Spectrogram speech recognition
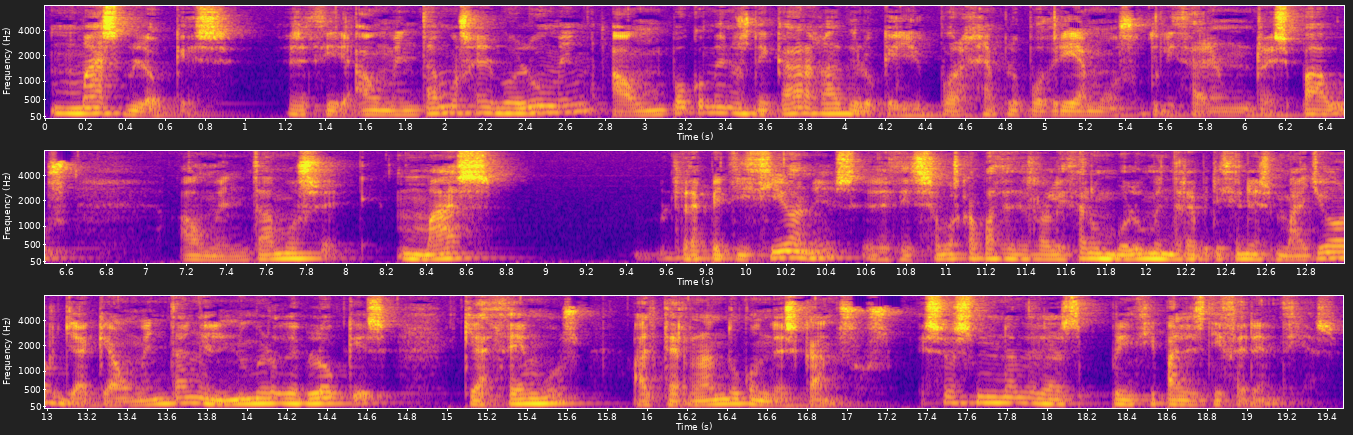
más bloques. Es decir, aumentamos el volumen a un poco menos de carga de lo que, por ejemplo, podríamos utilizar en un respaus. Aumentamos más repeticiones, es decir, somos capaces de realizar un volumen de repeticiones mayor ya que aumentan el número de bloques que hacemos alternando con descansos. Eso es una de las principales diferencias.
